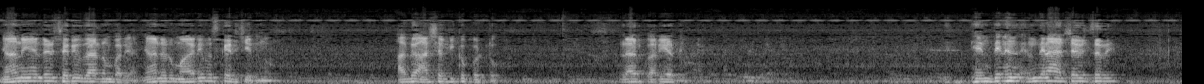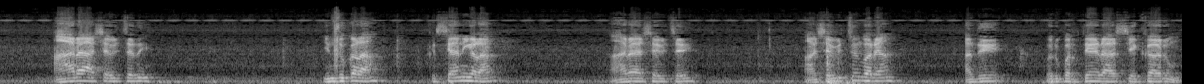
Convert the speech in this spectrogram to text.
ഞാൻ എന്റെ ഒരു ചെറിയ ഉദാഹരണം പറയാം. ഞാനൊരു മാരി നിസ്കരിച്ചിരുന്നു അത് ആശപിക്കപ്പെട്ടു എല്ലാവർക്കും അറിയാതെ. എന്തിനാ എന്തിനാ ആക്ഷേപിച്ചത് ആരാ ആക്ഷേപിച്ചത് ഹിന്ദുക്കളാ? ക്രിസ്ത്യാനികളാ? ആരാ ആക്ഷേപിച്ചത് ആക്ഷേപിച്ചെന്ന് പറയാം. അത് ഒരു പ്രത്യേക രാഷ്ട്രീയക്കാരും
